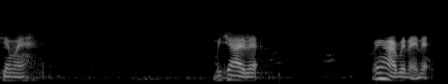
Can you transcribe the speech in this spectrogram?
ใช่ไหม ไม่ใช่แล้วไม่หายไปไหนเนี่ย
